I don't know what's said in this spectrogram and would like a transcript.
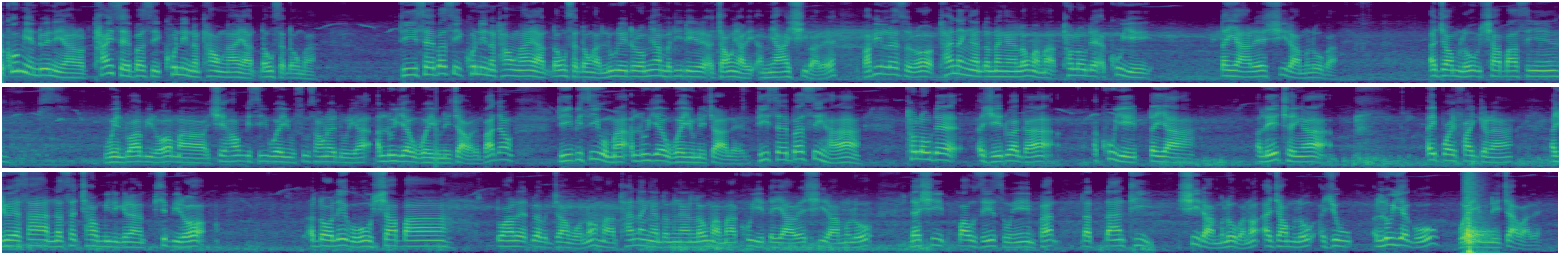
အခုမြင်တွေ့နေရတော့ထိုင်းဆယ်ဘတ်စီခုနှစ်2533ပါဒီဆယ်ဘတ်စီခုနှစ်2533ကလူတွေတော်တော်များမတိတဲ့အကြောင်းအရာတွေအများကြီးရှိပါတယ်။ဘာဖြစ်လဲဆိုတော့ထိုင်းနိုင်ငံတစ်နိုင်ငံလုံးမှာမှထုတ်လုပ်တဲ့အခုရေတရားတည်းရှိတာမလို့ပါ။အကြောင်းမလို့ရှာပါစီရင်ဝင်သွားပြီးတော့မှရှေးဟောင်းပစ္စည်းဝယ်ယူစုဆောင်းတဲ့လူတွေကအလူရက်ဝယ်ယူနေကြပါတယ်။ဘာကြောင့်ဒီပစ္စည်းကိုမှအလူရက်ဝယ်ယူနေကြရလဲ။ဒီဆယ်ဘတ်စီဟာထုတ်လုပ်တဲ့အရေးအတွက်ကအခုရေတရားအလေးချိန်က 8.5 gram အရွယ်အစား26 mg ဖြစ်ပြီးတော့အတော်လေးကိုရှားပါတွားတဲ့အတွက်ကြောင့်ပေါ့နော်။မှာထိုင်းနိုင်ငံတစ်နိုင်ငံလုံးမှာမှအခုရတရားပဲရှိတာမလို့လက်ရှိပေါက်ဈေးဆိုရင်ဘတ်တစ်တန်းထိရှိတာမလို့ပါနော်။အဲကြောင့်မလို့အယူအလွတ်ရက်ကိုဝယ်ယူနေကြပါတယ်။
